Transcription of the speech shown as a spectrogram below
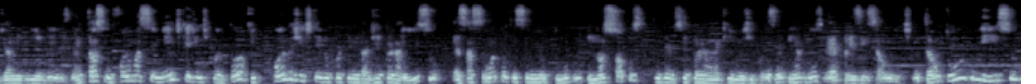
de alegria deles, né? Então, assim, foi uma semente que a gente plantou que quando a gente teve a oportunidade de retornar isso, essa ação aconteceu em outubro e nós só pudemos retornar aqui em Mogi, por exemplo, em agosto, né, presencialmente. Então, tudo isso,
